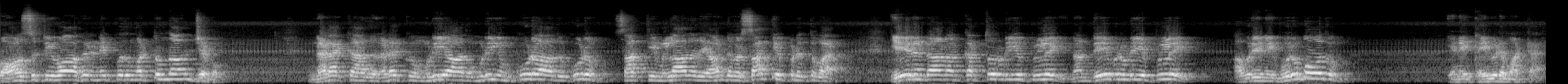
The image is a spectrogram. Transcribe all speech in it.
பாசிட்டிவாக நினைப்பது மட்டும்தான் ஜெபம். நடக்காது நடக்கும் முடியாது முடியும் கூடாது கூடும். சாத்தியம் இல்லாததை ஆண்டவர் சாத்தியப்படுத்துவார். ஏனென்றால் நான் கர்த்தருடைய பிள்ளை நான் தேவனுடைய பிள்ளை. அவர் என்னை ஒருபோதும் என்னை கைவிட மாட்டார்.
